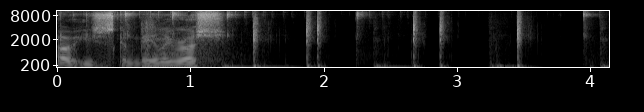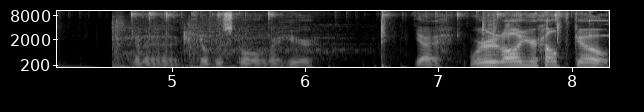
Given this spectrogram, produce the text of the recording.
Oh, he's just gonna melee rush. I'm gonna kill this golem right here. Yeah, where did all your health go?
